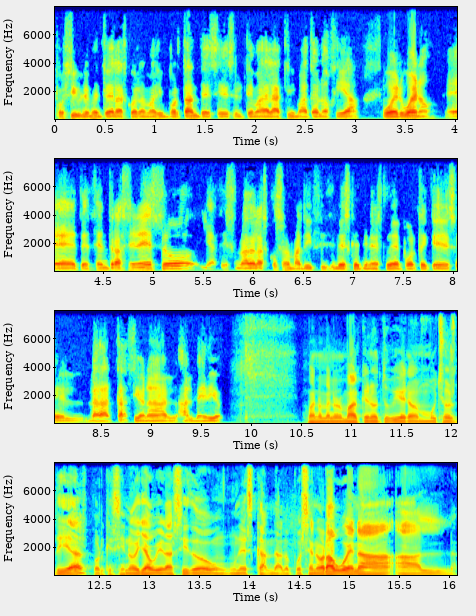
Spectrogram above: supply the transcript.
posiblemente de las cosas más importantes, es el tema de la climatología, pues bueno, eh, te centras en eso y haces una de las cosas más difíciles que tiene este deporte, que es la adaptación al medio. Bueno, menos mal que no tuvieron muchos días, porque si no ya hubiera sido un, escándalo. Pues enhorabuena al,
